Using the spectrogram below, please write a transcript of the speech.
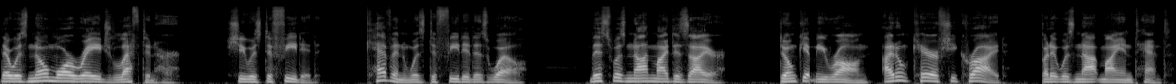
There was no more rage left in her. She was defeated. Kevin was defeated as well. This was not my desire. Don't get me wrong, I don't care if she cried, but it was not my intent.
